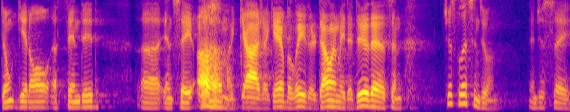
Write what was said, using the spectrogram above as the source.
don't get all offended uh, and say, oh my gosh, I can't believe they're telling me to do this. And just listen to them and just say,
